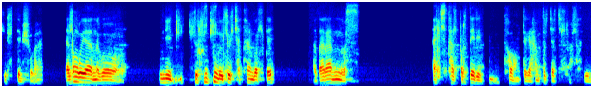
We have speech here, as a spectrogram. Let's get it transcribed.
хэрэгтэй юм шүү. Ялангуяа нөгөө хүний зүрхэнд нь нөлөөлж чадах юм бол тэ дараа нь бас аль ч талбар дээр тоо хүнтэйгээ хамтарч ажиллах болох юм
